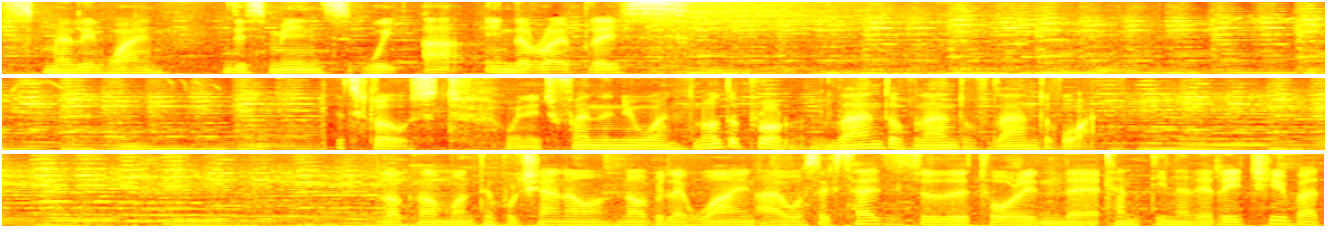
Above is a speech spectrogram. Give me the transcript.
Smelling wine. This means we are in the right place. It's closed. We need to find a new one. Not a problem. Land of land of land of wine. Local Montepulciano Nobile wine. I was excited to do the tour in the Cantina de Ricci, but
